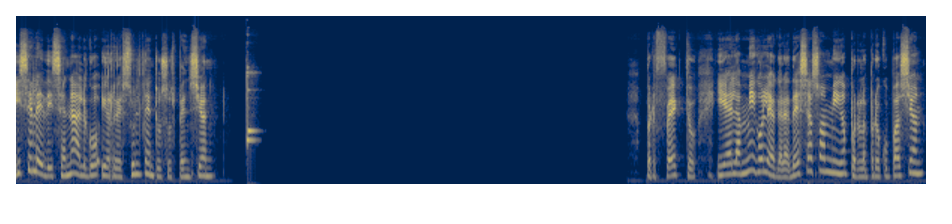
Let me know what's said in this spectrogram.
¿Y si le dicen algo y resulta en tu suspensión? Perfecto. Y el amigo le agradece a su amiga por la preocupación.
